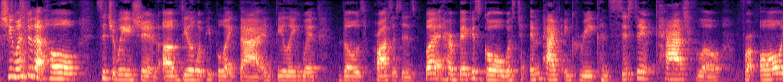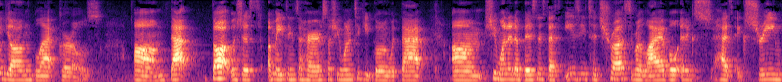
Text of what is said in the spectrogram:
she went through that whole situation of dealing with people like that and dealing with those processes. But her biggest goal was to impact and create consistent cash flow for all young black girls. Um, that thought was just amazing to her. So she wanted to keep going with that. Um, she wanted a business that's easy to trust, reliable, and ex- has extreme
